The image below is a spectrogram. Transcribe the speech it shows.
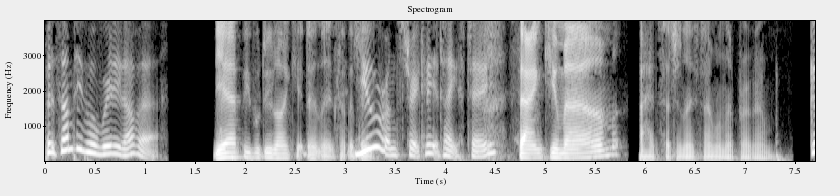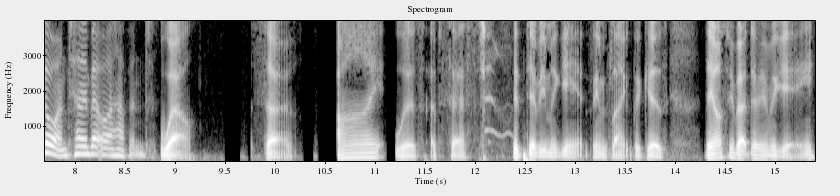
but some people really love it. Yeah, people do like it, don't they? It's like the You big- were on Strictly. It takes two. Thank you, ma'am. I had such a nice time on that program. Go on, tell me about what happened. Well, so I was obsessed with Debbie McGee. It seems like because they asked me about Debbie McGee,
